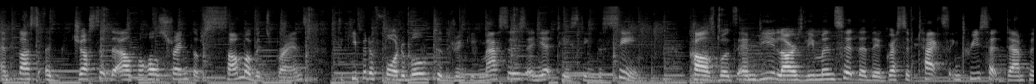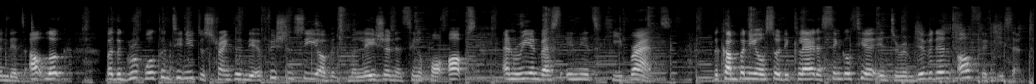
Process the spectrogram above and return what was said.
and thus adjusted the alcohol strength of some of its brands to keep it affordable to the drinking masses and yet tasting the same. Carlsberg's MD Lars Lehmann said that the aggressive tax increase had dampened its outlook, but the group will continue to strengthen the efficiency of its Malaysian and Singapore ops and reinvest in its key brands. The company also declared a single-tier interim dividend of 50 cents.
